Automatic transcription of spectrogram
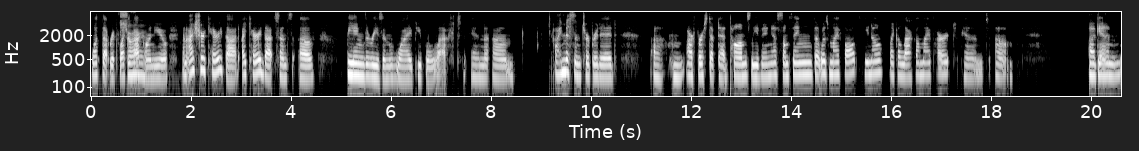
what that reflects back on you. And I sure carried that. I carried that sense of being the reason why people left. And um, I misinterpreted um, our first stepdad, Tom's leaving, as something that was my fault, you know, like a lack on my part. And um, again,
